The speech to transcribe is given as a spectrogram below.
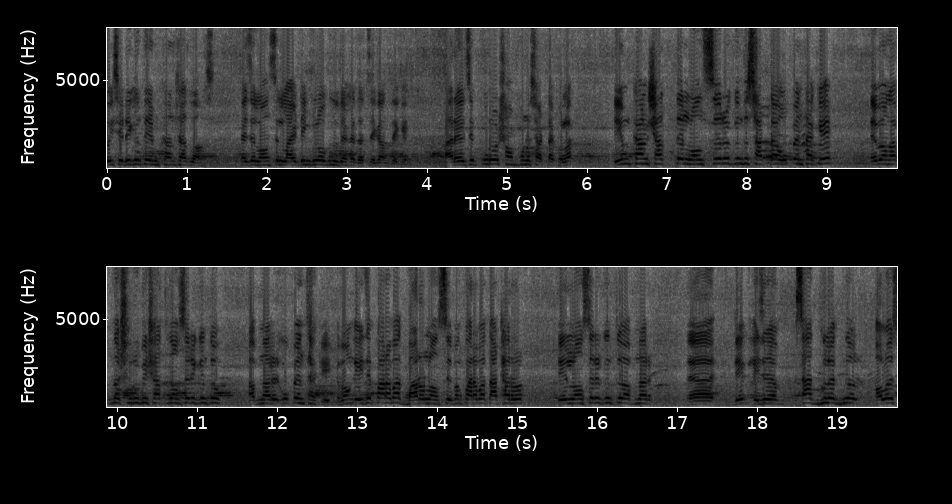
ওই সাইডে কিন্তু এম খান সাত লঞ্চ এই যে লঞ্চের লাইটিংগুলো কিন্তু দেখা যাচ্ছে এখান থেকে। আর এই যে পুরো সম্পূর্ণ ছাদটা খোলা। এম খান সাতের লঞ্চেরও কিন্তু ছাদটা ওপেন থাকে এবং আপনার সুরভি সাত লঞ্চেরও কিন্তু আপনার ওপেন থাকে। এবং এই যে পারাবাদ বারো লঞ্চ এবং পারাবাদ আঠারো, এই লঞ্চেরও কিন্তু আপনার এই যে একদম অলওয়েজ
